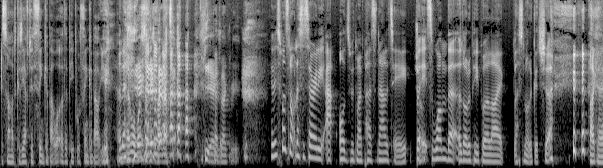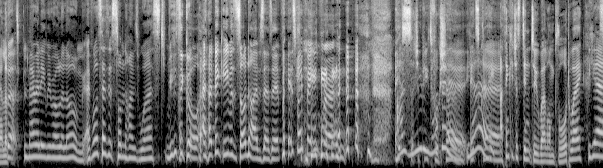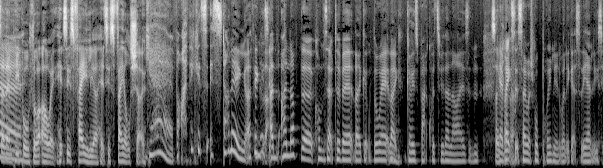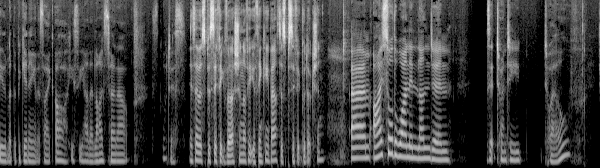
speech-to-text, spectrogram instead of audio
It's hard because you have to think about what other people think about you. And no one wants to think about that. Yeah, exactly. This one's not necessarily at odds with my personality, but it's one that a lot of people are like, that's not a good show. Okay, I love that. but merrily we roll along. Everyone says it's Sondheim's worst musical, and I think even Sondheim says it, but it's my favorite. It's such a beautiful show. it. It's great. Yeah. I think it just didn't do well on Broadway. Yeah. So then people thought, oh, it hits his failure, hits his fail show. yeah, but I think it's it's stunning. I think I, I love the concept of it, like the way it like mm. goes backwards through their lives, and So yeah, it makes it so much more poignant when it gets to the end. You see them at the beginning, and it's like, oh, you see how their lives turn out. It's gorgeous. Is there a specific version of it you're thinking about, a specific production? Um, I saw the one in London. Was it 2012?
